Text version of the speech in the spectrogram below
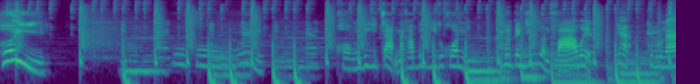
เฮ้ย โอ้โห ของดีจัดนะครับเมื่อกี้ทุกคน คือมันเป็นชิ้นส่วนฟ้าเว้ย เนี่ยคุณดูนะ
